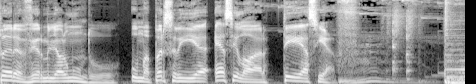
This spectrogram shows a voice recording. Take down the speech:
Para ver melhor o mundo, uma parceria Essilor-TSF.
